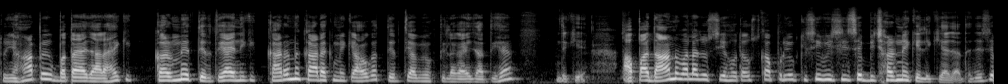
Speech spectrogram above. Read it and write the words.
तो यहाँ पे बताया जा रहा है कि करने तृतीया, यानी कि कारण कारक में क्या होगा? तृतीया विभक्ति लगाई जाती है। देखिए अपादान वाला जो से होता है, उसका प्रयोग किसी भी चीज़ से बिछड़ने के लिए किया जाता है। जैसे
